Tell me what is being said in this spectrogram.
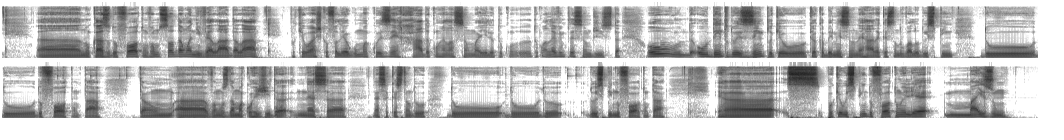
uh, no caso do fóton, vamos só dar uma nivelada lá, porque eu acho que eu falei alguma coisa errada com relação a ele. Eu tô com, eu tô com uma leve impressão disso, tá? Ou, ou dentro do exemplo que eu, que eu acabei mencionando errado, a questão do valor do spin do, do, do fóton, tá? Então, uh, vamos dar uma corrigida nessa, nessa questão do, do, do, do, do spin do fóton, tá? Uh, porque o spin do fóton ele é mais um,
